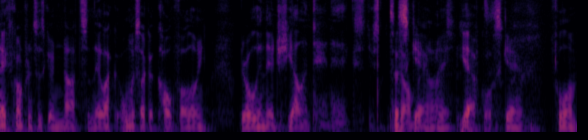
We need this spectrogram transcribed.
10x conferences go nuts, and they're like almost like a cult following. They're all in there just yelling 10x, just It's a going scam, bananas. mate. Yeah, of It's a course, scam. full on.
